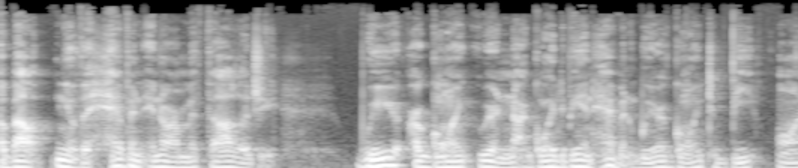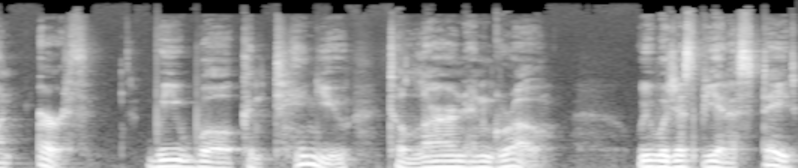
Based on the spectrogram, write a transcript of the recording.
about, you know, the heaven in our mythology we are going we are not going to be in heaven. We are going to be on earth. We will continue to learn and grow. We will just be in a state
